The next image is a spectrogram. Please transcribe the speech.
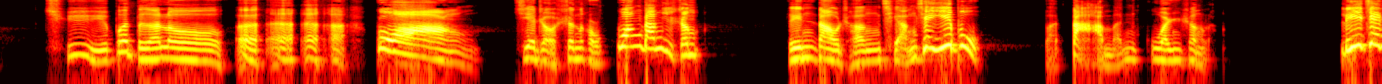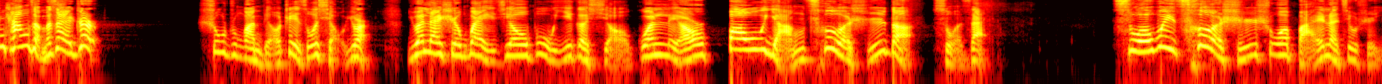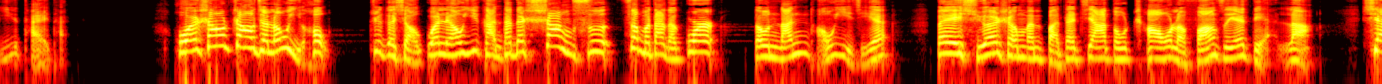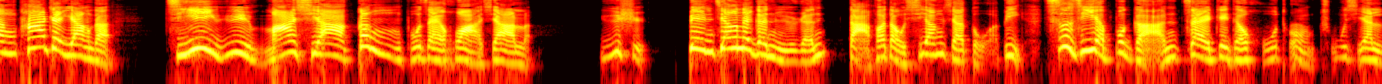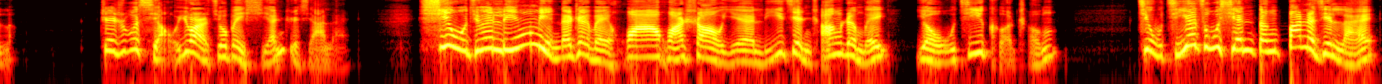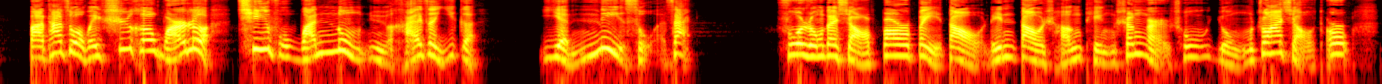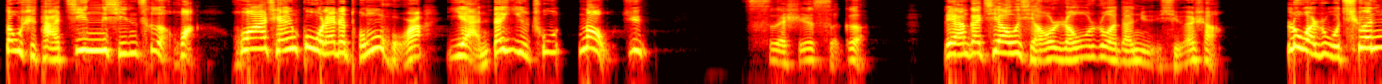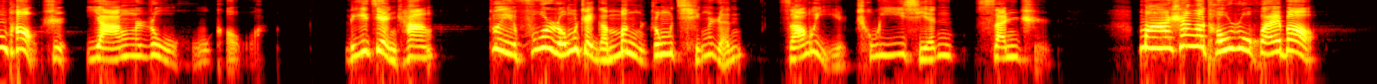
去不得喽！呵呵呵呵，咣！接着身后咣当一声，林道成抢先一步，把大门关上了。李建昌怎么在这儿？书中暗表，这座小院原来是外交部一个小官僚包养侧室的所在。所谓侧室，说白了就是姨太太。火烧赵家楼以后，这个小官僚一看他的上司这么大的官儿都难逃一劫，被学生们把他家都抄了，房子也点了。像他这样的鲫鱼麻虾更不在话下了。于是便将那个女人。打发到乡下躲避，自己也不敢在这条胡同出现了。这座小院就被闲置下来。嗅觉灵敏的这位花花少爷黎建昌认为有机可乘，就捷足先登搬了进来，把它作为吃喝玩乐、欺负玩弄女孩子一个隐秘所在。芙蓉的小包被盗，林道成挺身而出，勇抓小偷，都是他精心策划、花钱雇来的同伙演的一出闹剧。此时此刻，两个娇小柔弱的女学生落入圈套，是羊入虎口啊！李建昌对芙蓉这个梦中情人早已垂涎三尺，马上要投入怀抱，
